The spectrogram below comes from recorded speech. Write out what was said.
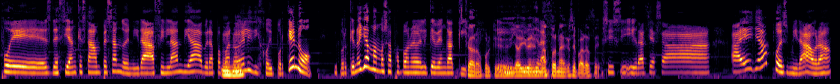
pues decían que estaban pensando en ir a Finlandia a ver a Papá. Noel y dijo, ¿y por qué no? ¿Y por qué no llamamos a Papá Noel y que venga aquí? Claro, porque Y- ya viven en una zona que se parece. Sí, sí, y gracias a, a ella, pues mira, ahora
